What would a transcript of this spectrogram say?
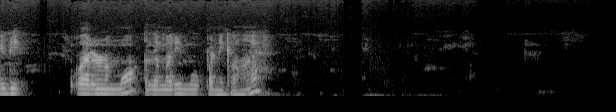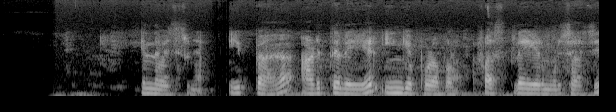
எப்படி வரணுமோ அந்த மாதிரி மூவ் பண்ணிக்கோங்க. இந்த வச்சுருங்க. இப்போ அடுத்த லேயர் இங்கே போட போகிறோம். ஃபஸ்ட் லேயர் முடிச்சாச்சு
